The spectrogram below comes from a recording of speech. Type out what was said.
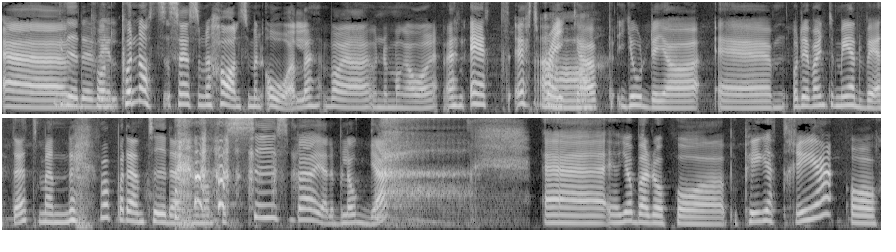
Eh, Glider på, bild. på något så är jag som hal som en ål var jag under många år. Men Ett, ett Ja. breakup gjorde jag eh, och det var inte medvetet men det var på den tiden när man precis började blogga. Eh, jag jobbade då på, på P3 och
